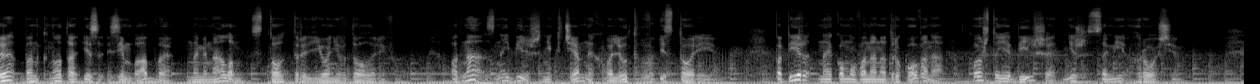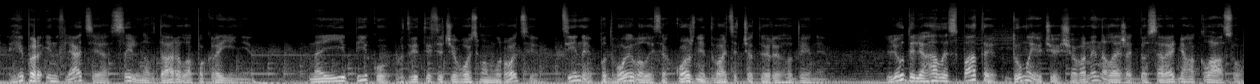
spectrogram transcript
Це банкнота із Зімбабве номіналом 100 трильйонів доларів. Одна з найбільш нікчемних валют в історії. Папір, на якому вона надрукована, коштує більше, ніж самі гроші. Гіперінфляція сильно вдарила по країні. На її піку в 2008 році ціни подвоювалися кожні 24 години. Люди лягали спати, думаючи, що вони належать до середнього класу,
